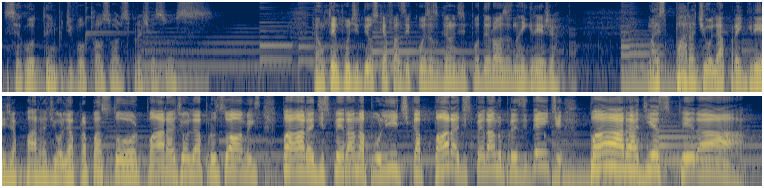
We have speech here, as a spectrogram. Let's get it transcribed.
Chegou o tempo de voltar os olhos para Jesus. É um tempo onde Deus quer fazer coisas grandes e poderosas na igreja. Mas para de olhar para a igreja, para de olhar para pastor, para de olhar para os homens, para de esperar na política, para de esperar no presidente, para de esperar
